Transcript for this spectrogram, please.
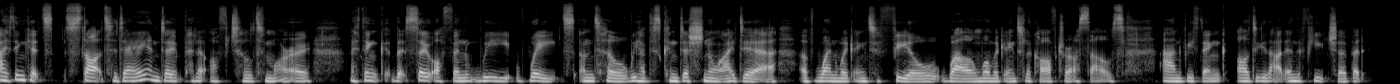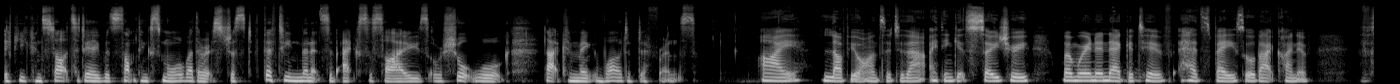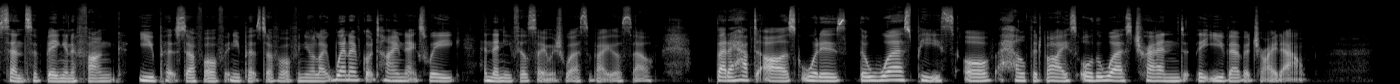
I think it's start today and don't put it off till tomorrow. I think that so often we wait until we have this conditional idea of when we're going to feel well and when we're going to look after ourselves. And we think, I'll do that in the future. But if you can start today with something small, whether it's just 15 minutes of exercise or a short walk, that can make a world of difference. I love your answer to that. I think it's so true when we're in a negative headspace or that kind of sense of being in a funk. You put stuff off and you put stuff off, and you're like, when I've got time next week, and then you feel so much worse about yourself. But I have to ask, what is the worst piece of health advice or the worst trend that you've ever tried out?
